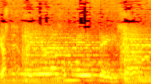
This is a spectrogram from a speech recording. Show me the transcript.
just as clear as the midday sun.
